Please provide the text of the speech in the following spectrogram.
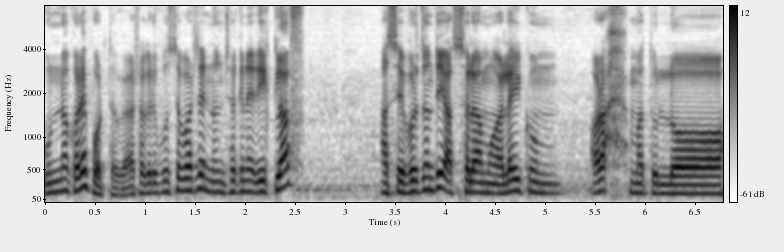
গুণ্য করে পড়তে হবে। আশা করি বুঝতে পারছেন নুন সাকিনের ইকলাফ আর সে পর্যন্তই, আসসালামু আলাইকুম আ রহমতুল্লাহ।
